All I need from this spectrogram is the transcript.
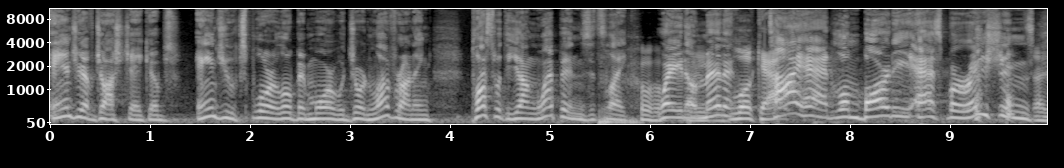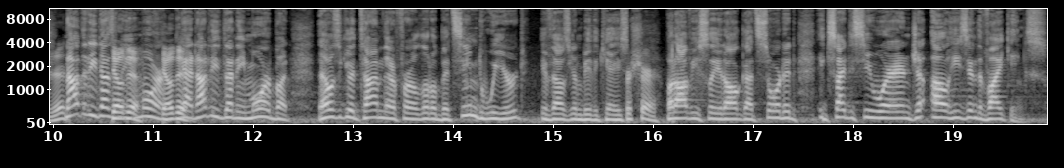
and you have Josh Jacobs and you explore a little bit more with Jordan Love running, Plus, with the young weapons, it's like, oh, wait a minute. Look out. Ty had Lombardi aspirations. not that he doesn't Still anymore. Do. Yeah, not that he does anymore, but that was a good time there for a little bit. Seemed weird if that was going to be the case. For sure. But obviously, it all got sorted. Excited to see where Aaron. Jo- oh, he's in the Vikings.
